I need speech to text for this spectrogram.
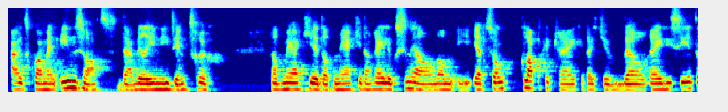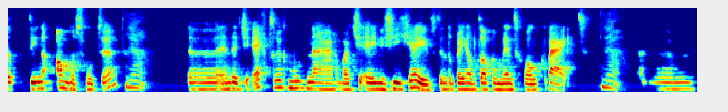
uitkwam en in zat, daar wil je niet in terug. Dat merk je, dat merk je dan redelijk snel. En dan, je hebt zo'n klap gekregen dat je wel realiseert dat dingen anders moeten. Ja. Uh, en dat je echt terug moet naar wat je energie geeft. En dat ben je op dat moment gewoon kwijt. Ja. Um,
